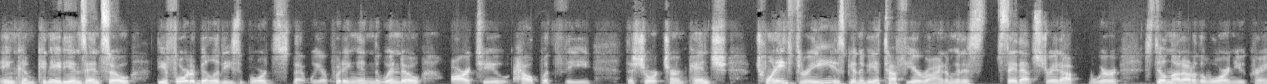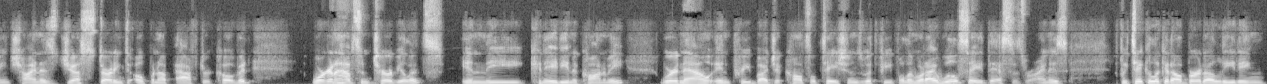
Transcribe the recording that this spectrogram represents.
income Canadians. And so the affordability supports that we are putting in the window are to help with the the short term pinch. 23 is going to be a tough year, Ryan. I'm going to say that straight up. We're still not out of the war in Ukraine. China's just starting to open up after COVID. We're going to have some turbulence in the Canadian economy. We're now in pre-budget consultations with people, and what I will say this is Ryan is if we take a look at Alberta leading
